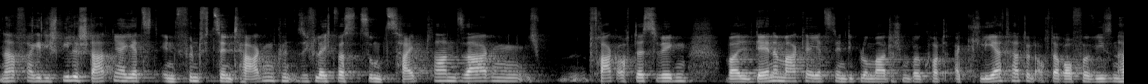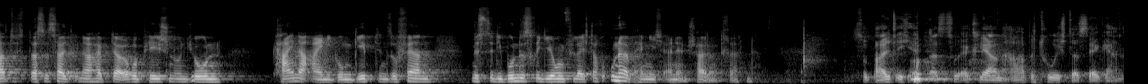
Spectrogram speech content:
Nachfrage, die Spiele starten ja jetzt in 15 Tagen. Könnten Sie vielleicht was zum Zeitplan sagen? Ich frage auch deswegen, weil Dänemark ja jetzt den diplomatischen Boykott erklärt hat und auch darauf verwiesen hat, dass es halt innerhalb der Europäischen Union keine Einigung gibt. Insofern müsste die Bundesregierung vielleicht auch unabhängig eine Entscheidung treffen. Sobald ich etwas zu erklären habe, tue ich das sehr gerne.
